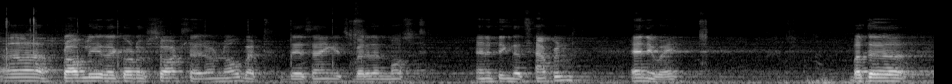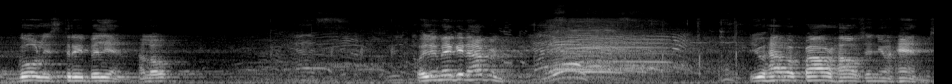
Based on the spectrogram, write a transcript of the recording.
Uh, probably record of sorts, I don't know, but they're saying it's better than most anything that's happened. Anyway. But the goal is three billion, hello? Yes. Will you make it happen? Yes. You have a powerhouse in your hands.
